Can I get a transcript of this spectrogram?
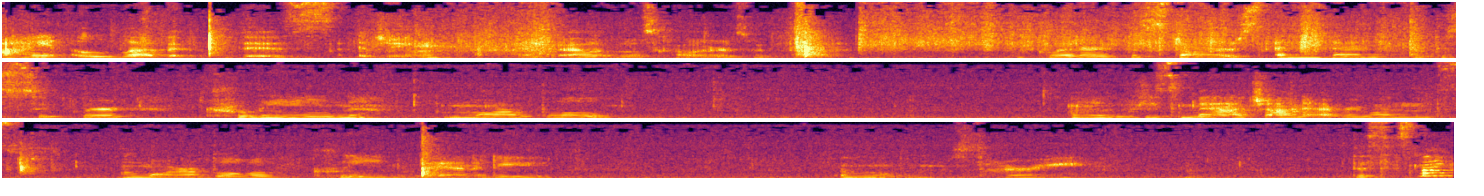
I love this edging. Like, I love those colors with the glitter, the stars, and then with the super clean marble. Oh, just match on everyone's marble clean vanity. Oh, sorry. This is my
